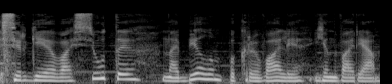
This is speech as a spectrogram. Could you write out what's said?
Сергея Васюты на белом покрывале января.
